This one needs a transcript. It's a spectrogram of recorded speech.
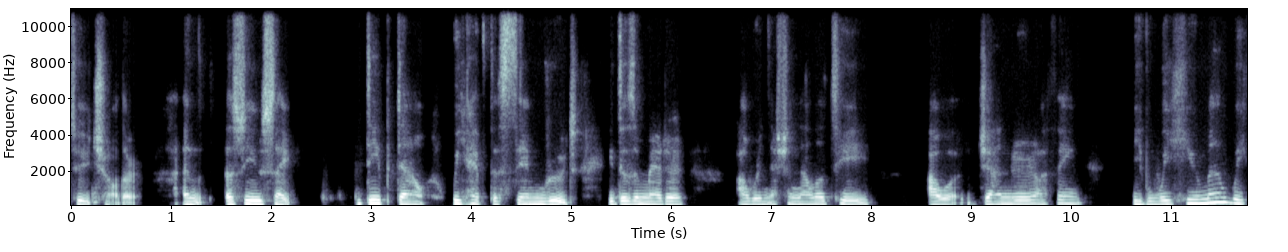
to each other. And as you say, deep down, we have the same root. It doesn't matter our nationality, our gender. I think if we human, we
